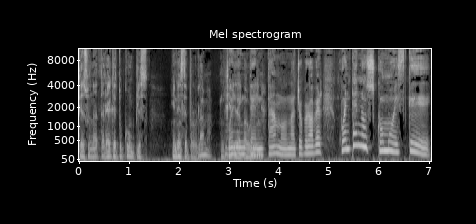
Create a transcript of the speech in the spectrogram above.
que es una tarea que tú cumples en este programa. Bueno, intentamos, Nacho, pero a ver, cuéntanos cómo es que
